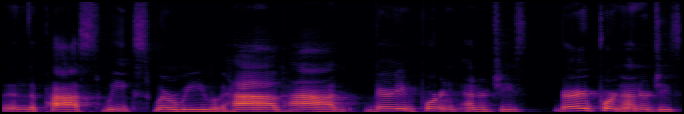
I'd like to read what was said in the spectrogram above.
in the past weeks where we have had very important energies, very important energies.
